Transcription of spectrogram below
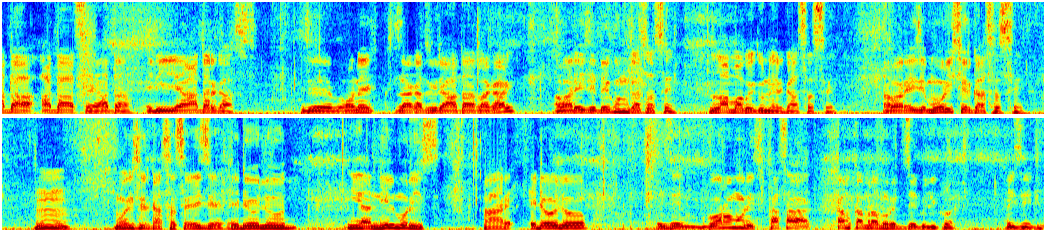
আদা আদা আছে, আদা ইয়ে আদার গাছ। যে অনেক জায়গা জুড়ে আদা লাগায় আবার এই যে বেগুন গাছ আছে, লামা বেগুনের গাছ আছে, আবার এই যে মরিচের গাছ আছে, হুম, মরিচের গাছ আছে, এই যে, এটা হইল ইয়া নীলমরিচ আর এটা হইল এই যে বড় মরিচ, কাঁচা কামকামরা মরিচ যেগুলি কয়, এই যে এটি।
